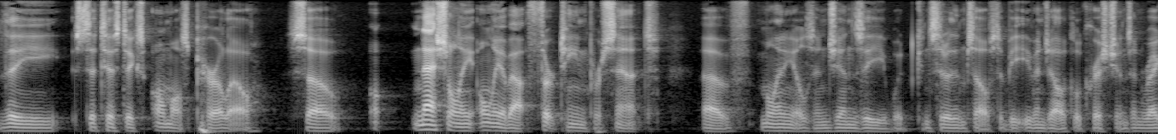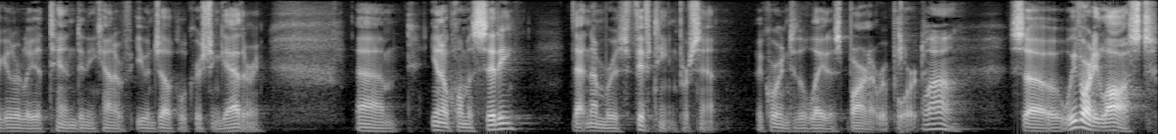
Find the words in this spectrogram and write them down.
the statistics almost parallel. So nationally, only about 13% of millennials and Gen Z would consider themselves to be evangelical Christians and regularly attend any kind of evangelical Christian gathering. Um, in Oklahoma City, that number is 15%, according to the latest Barna report. Wow. So we've already lost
